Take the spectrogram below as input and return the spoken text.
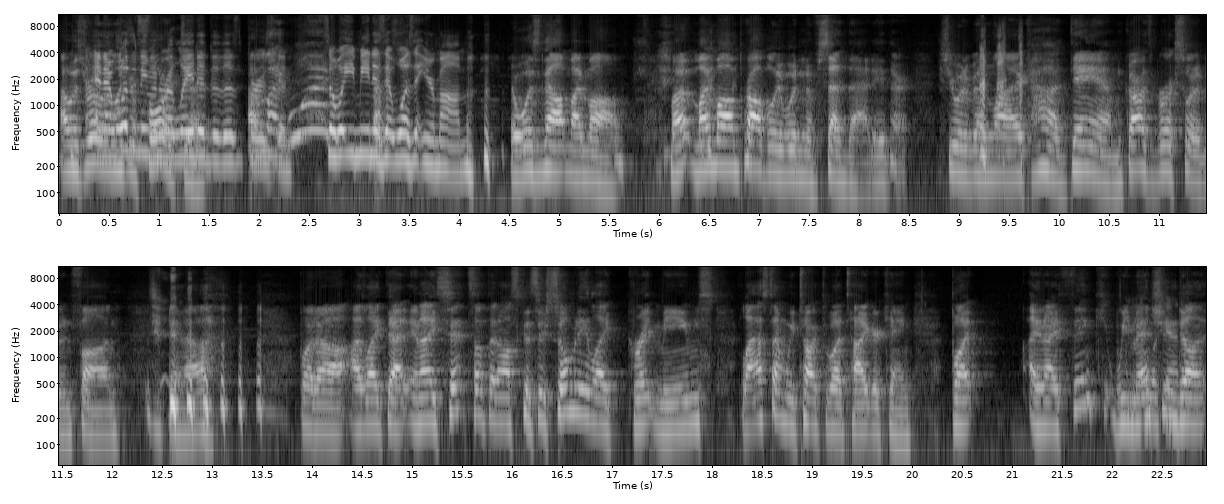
I was really And I wasn't even related it. to, this person. like, what? So what you mean is it wasn't your mom? It was not my mom. My my mom probably wouldn't have said that either. She would have been like, "Ah, damn, Garth Brooks would have been fun." You know? but uh, I like that, and I sent something else because there's so many like great memes. Last time we talked about Tiger King, but and I think we mentioned on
